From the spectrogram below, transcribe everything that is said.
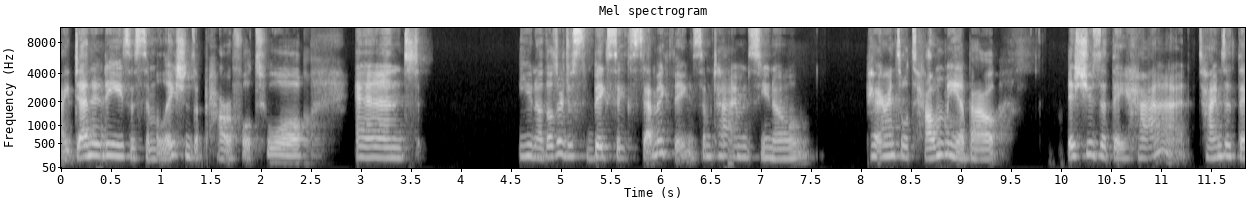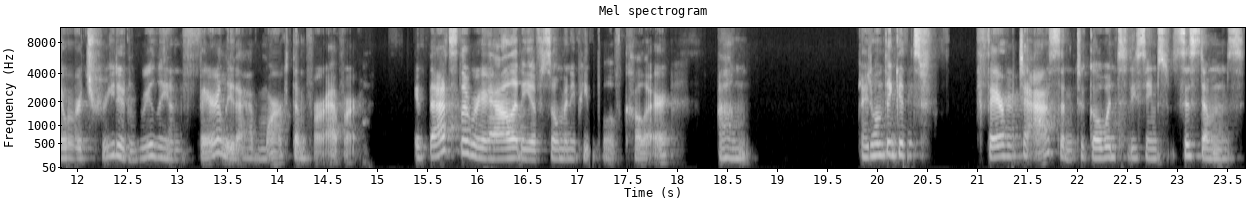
identities, assimilation is a powerful tool. And, you know, those are just big systemic things. Sometimes, you know, parents will tell me about issues that they had, times that they were treated really unfairly that have marked them forever. If that's the reality of so many people of color, um, I don't think it's fair to ask them to go into these same systems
